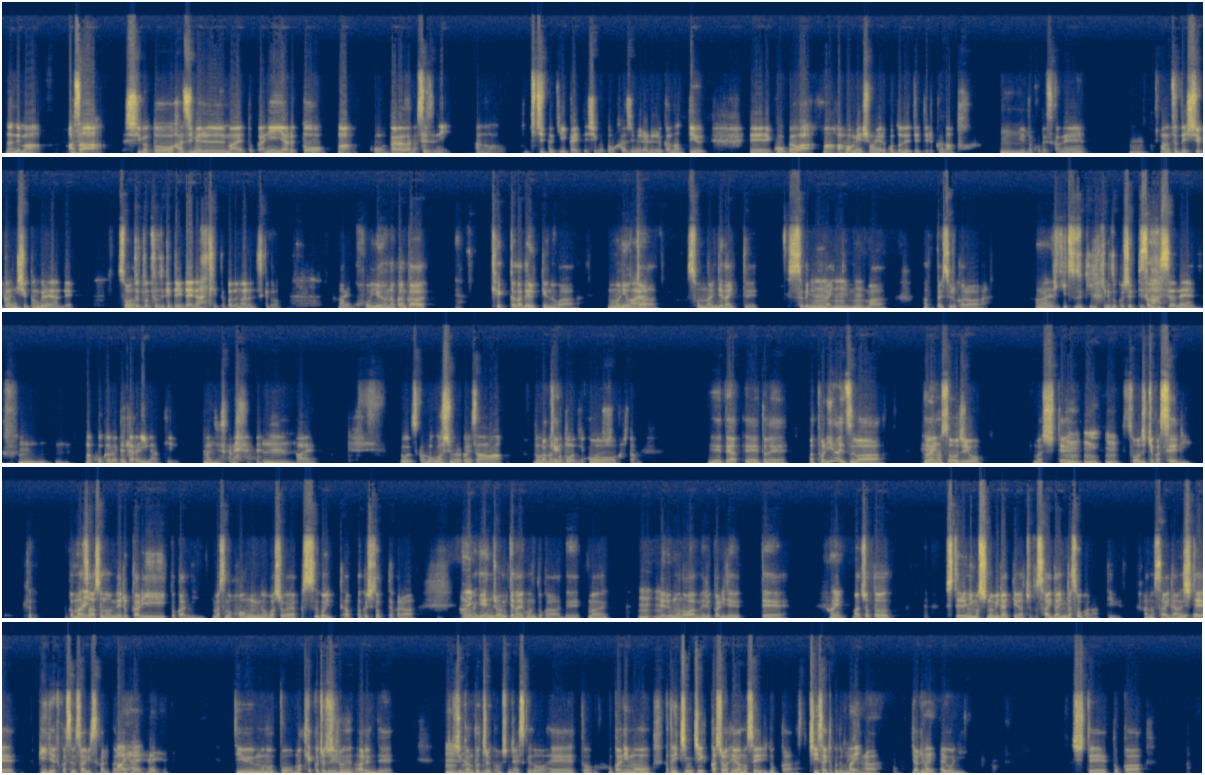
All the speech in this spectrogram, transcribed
なんでまあ、朝仕事を始める前とかにやると、まあ、こう、だらだらせずに、あの、きちっと切り替えて仕事を始められるかなっていう、えー効果は、まあ、アファメーションをやることで出てるかなうんというところですかね。うん。まだちょっと1週間、2週間ぐらいなんで、もうちょっと続けてみたいなっていうところであるんですけど。はい。こういうのなかなか結果が出るっていうのが、ものによってははそんなに出ないって、すぐに出ないっていうものもうんうんうんまあ、あったりするから、はい。引き続き継続してっていう。そうですよね。うん。うん。まあ、効果が出たらいいなっていう感じですかね。うん。はい。どうですか？もウォッシュ村上さんは、どんなことを実行しました、えっ、と、やえっ、とね、まあ、とりあえずは、部屋の掃除を、まあ、して、うんうんうん。掃除っていうか整理。まずはそのメルカリとかに、まあその本の場所がやっぱすごい圧迫しとったから、はい。まあ現状見てない本とかで、まあ売れるものはメルカリで売って、はい。まあちょっと捨てるにも忍びないっていうのはちょっと最大に出そうかなっていう、あの裁断して、PDF 化するサービスがあるから、はいっはいはい。ていうものと、まあ結構ちょっと自分あるんで、時間取っちゃうかもしれないですけど、えっ、と、他にも、あと1日1箇所は部屋の整理どっか小さいとこでもいいから、やるようにしてとか、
